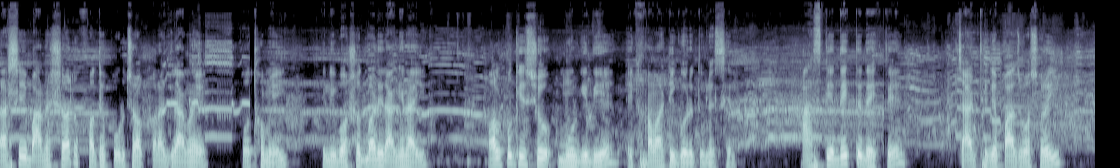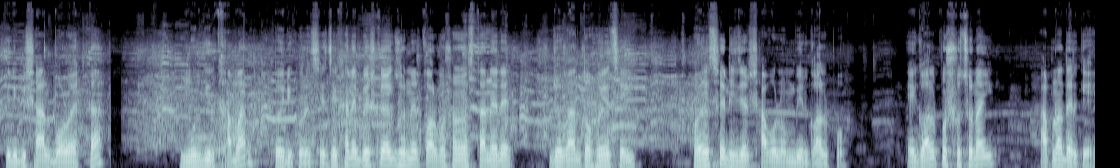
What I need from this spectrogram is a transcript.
রাজশাহী বানেশ্বর ফতেপুর চকপাড়া গ্রামে প্রথমেই তিনি বসতবাড়ির আঙিনায় অল্প কিছু মুরগি দিয়ে এই খামারটি গড়ে তুলেছেন। আজকে দেখতে দেখতে চার থেকে পাঁচ বছরেই তিনি বিশাল বড় একটা মুরগির খামার তৈরি করেছে, যেখানে বেশ কয়েকজনের কর্মসংস্থানের যোগান তো হয়েছেই, হয়েছে নিজের স্বাবলম্বীর গল্প। এই গল্প সূচনায় আপনাদেরকে,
